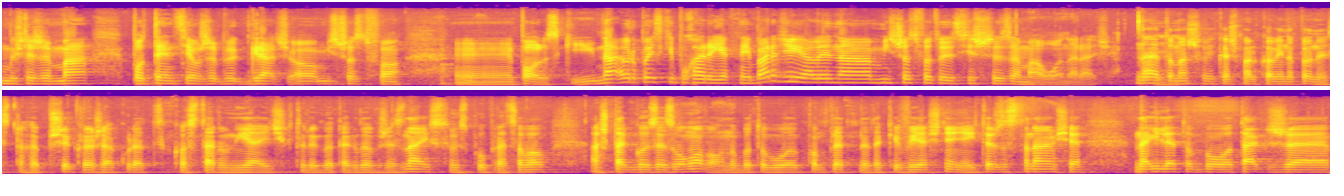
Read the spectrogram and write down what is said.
myślę, że ma potencjał, żeby grać o Mistrzostwo e, Polski. Na europejskie puchary jak najbardziej, ale na mistrzostwo to jest jeszcze za mało na razie. No ale Tomaszowi Kaczmarkowi na pewno jest trochę przykro, że akurat Kostarun Jajć, który go tak dobrze zna i z którym współpracował, aż tak go zezłomował, no bo to było kompletne takie wyjaśnienie. I też zastanawiam się, na ile to było tak, że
